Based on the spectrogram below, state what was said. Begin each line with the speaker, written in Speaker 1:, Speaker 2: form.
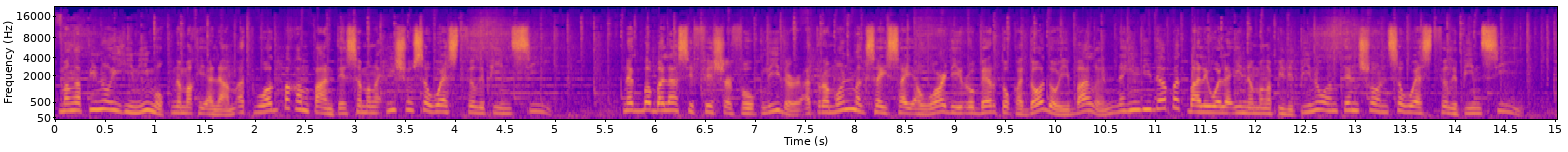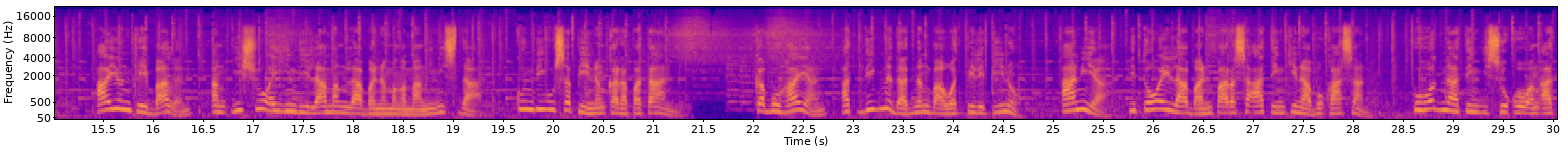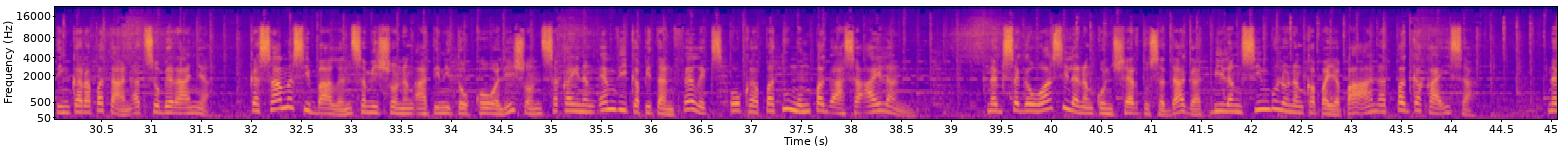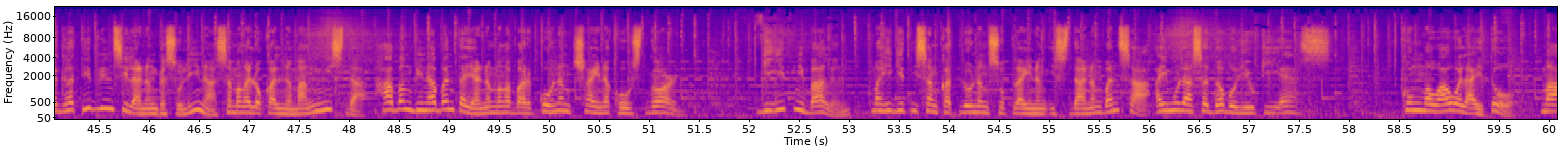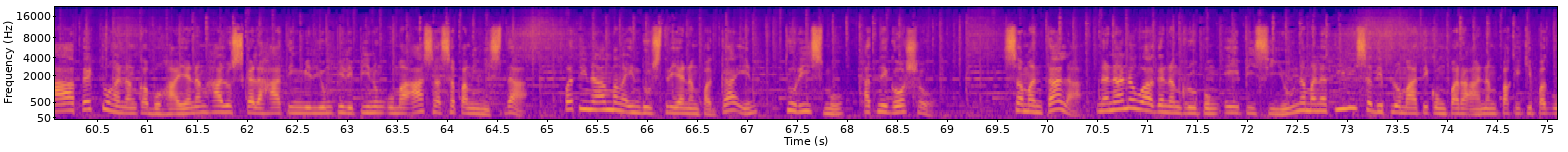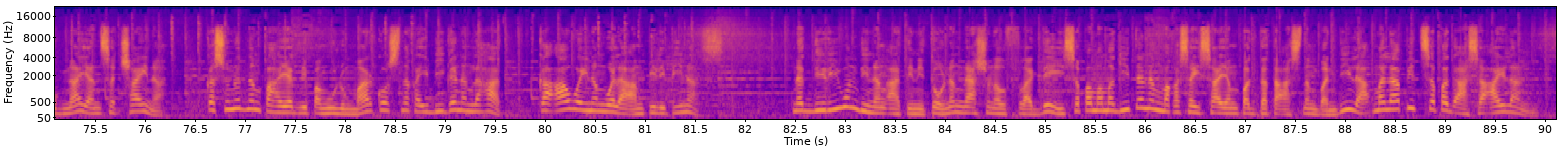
Speaker 1: Mga Pinoy hinimok na makialam at huwag pakampante sa mga isyu sa West Philippine Sea. Nagbabala si Fisher Folk leader at Ramon Magsaysay awardee Roberto Cadodoy Balon na hindi dapat baliwalain ng mga Pilipino ang tensyon sa West Philippine Sea. Ayon kay Balon, ang isyu ay hindi lamang laban ng mga mangingisda, kundi usapin ng karapatan, kabuhayan, at dignidad ng bawat Pilipino. Aniya, ito ay laban para sa ating kinabukasan. Huwag nating isuko ang ating karapatan at soberanya. Kasama si Balan sa misyon ng atin ito coalition sakay ng MV Kapitan Felix Oka patungong Pag-asa Island. Nagsagawa sila ng konsyerto sa dagat bilang simbolo ng kapayapaan at pagkakaisa. Naghatid rin sila ng gasolina sa mga lokal na mangingisda habang binabantayan ng mga barko ng China Coast Guard. Giit ni Balan, mahigit isang katlo ng supply ng isda ng bansa ay mula sa WPS. Kung mawawala ito, maaapektuhan ang kabuhayan ng halos kalahating milyong Pilipinong umaasa sa pangingisda, pati na ang mga industriya ng pagkain, turismo, at negosyo. Samantala, nananawagan ng grupong APCU na manatili sa diplomatikong paraan ng pakikipag-ugnayan sa China, kasunod ng pahayag ni Pangulong Marcos na kaibigan ng lahat, kaaway ng wala ang Pilipinas. Nagdiriwang din ang atin ito ng National Flag Day sa pamamagitan ng makasaysayang pagtataas ng bandila malapit sa Pag-asa Island.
